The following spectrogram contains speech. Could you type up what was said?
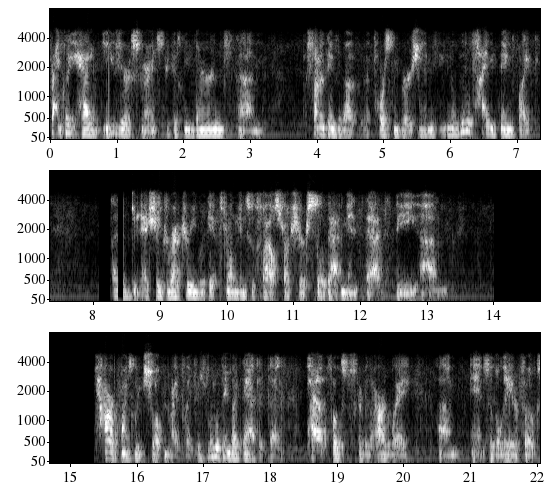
frankly, had an easier experience because we learned um, some of the things about course conversion, you know, little tiny things like an extra directory would get thrown into file structure, so that meant that the um, PowerPoints wouldn't show up in the right place. There's little things like that that the pilot folks discovered the hard way, um, and so the later folks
